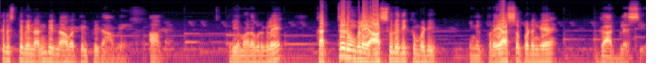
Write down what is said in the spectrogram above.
கிறிஸ்துவின் அன்பின் நாமத்தில் பிதாவே ஆமென். பிரியமானவர்களே கர்த்தர் உங்களை ஆசீர்வதிக்கும்படி நீங்கள் பிரயாசப்படுங்க. காட் பிளஸ் யூ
